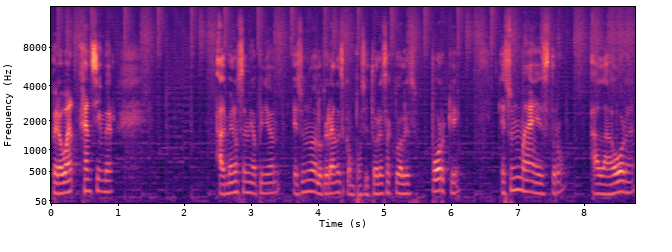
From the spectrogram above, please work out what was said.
Pero Hans Zimmer, al menos en mi opinión, es uno de los grandes compositores actuales porque es un maestro a la hora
